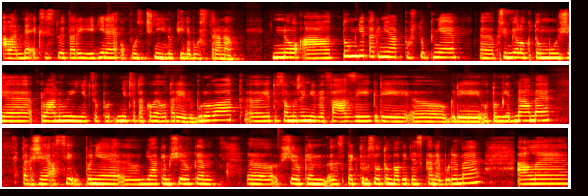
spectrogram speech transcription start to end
ale neexistuje tady jediné opoziční hnutí nebo strana. No a to mě tak nějak postupně Eh, přimělo k tomu, že plánují něco, něco takového tady vybudovat. Eh, je to samozřejmě ve fázi, kdy, eh, kdy o tom jednáme, takže asi úplně v nějakém širokém, v širokém spektru se o tom bavit dneska nebudeme, ale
